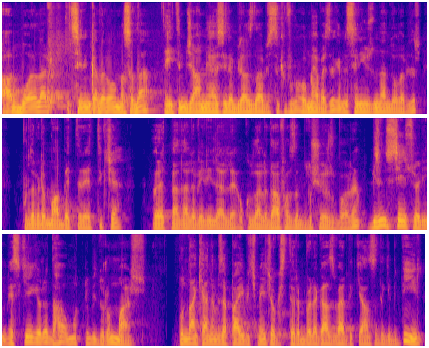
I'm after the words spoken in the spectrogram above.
Abi bu aralar senin kadar olmasa da eğitim camiasıyla biraz daha bir sıkı olmaya başladık. Hem de senin yüzünden de olabilir. Burada böyle muhabbetleri ettikçe öğretmenlerle, velilerle, okullarla daha fazla buluşuyoruz bu ara. Birinci şeyi söyleyeyim. Eskiye göre daha umutlu bir durum var. Bundan kendimize pay biçmeyi çok isterim. Böyle gaz verdik yansıdı gibi değil.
